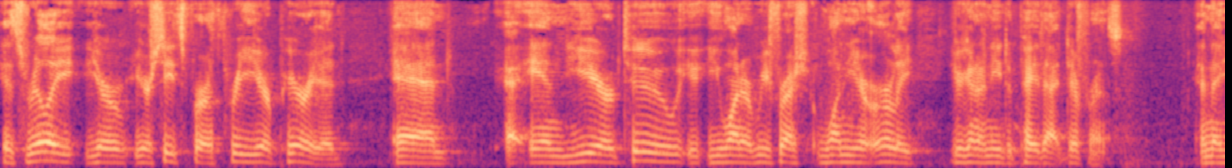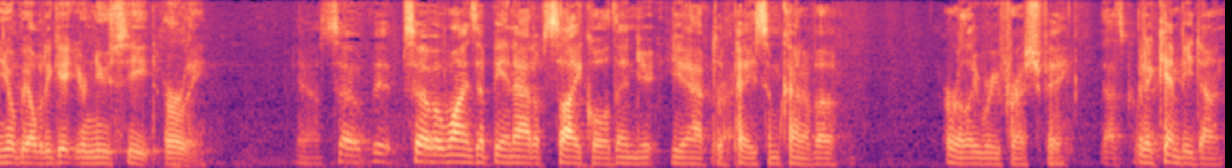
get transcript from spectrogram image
it's really your your seats for a three-year period, and in year two you, you want to refresh one year early. You're going to need to pay that difference, and then you'll be able to get your new seat early. Yeah, so, it- so if it winds up being out of cycle, then you, you have to pay some kind of a early refresh fee. That's correct. But it can be done.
